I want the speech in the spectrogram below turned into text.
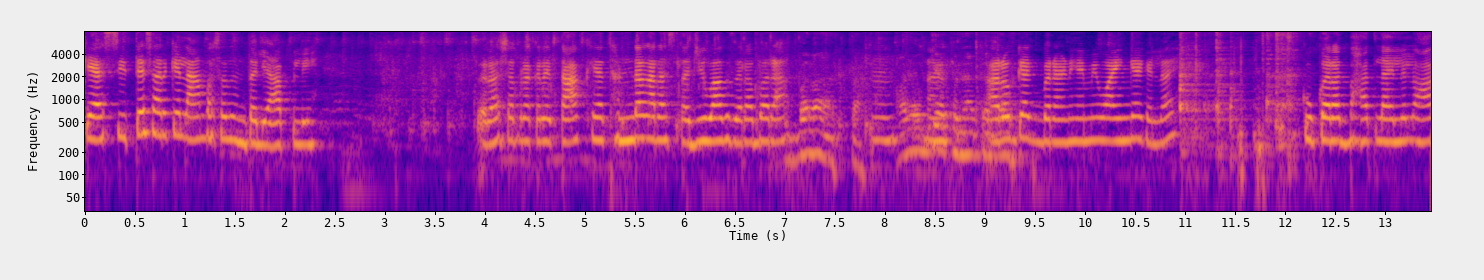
की सीतेसारखे लांब असं धुंतली आपली. तर अशा प्रकारे ताक ह्या थंडगार असता जीवाक जरा बरा. बरा असता हम्म. आरोग्य पण आरोग्याक बरा. आणि हे मी वांग्या केलंय. कुकरात भात लायलेलो हा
